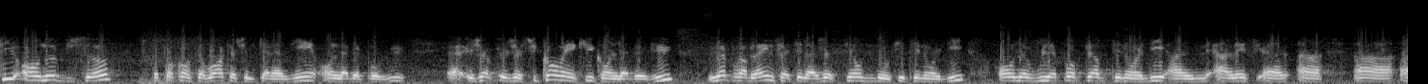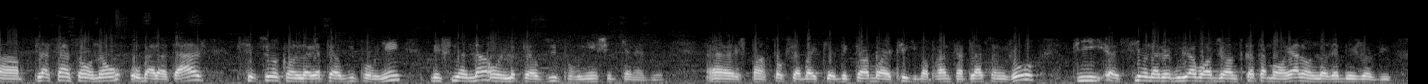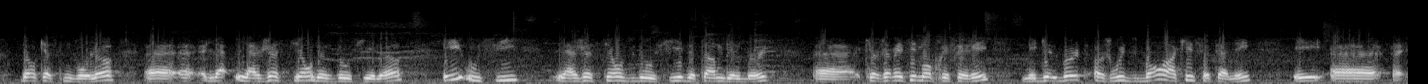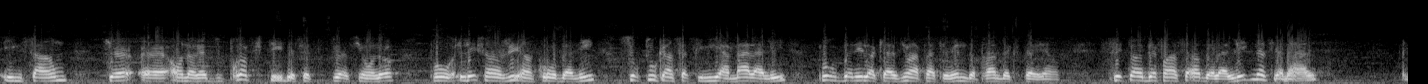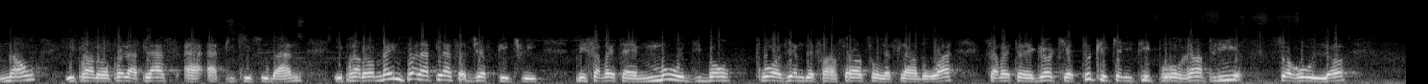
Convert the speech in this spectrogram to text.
si on a vu ça, je peux pas concevoir que chez le Canadien, on ne l'avait pas vu. Euh, je, je, suis convaincu qu'on l'avait vu. Le problème, ça a été la gestion du dossier Tenordi. On ne voulait pas perdre Tenordi en, plaçant son nom au balotage. C'est sûr qu'on l'aurait perdu pour rien, mais finalement, on l'a perdu pour rien chez le Canadien. Euh, je pense pas que ça va être Victor Barkley qui va prendre sa place un jour. Puis, euh, si on avait voulu avoir John Scott à Montréal, on l'aurait déjà vu. Donc, à ce niveau-là, euh, la, la, gestion de ce dossier-là et aussi la gestion du dossier de Tom Gilbert, euh, qui n'a jamais été mon préféré, mais Gilbert a joué du bon hockey cette année et il me semble qu'on euh, aurait dû profiter de cette situation-là pour l'échanger en cours d'année, surtout quand ça s'est mis à mal aller, pour donner l'occasion à Patterson de prendre l'expérience. C'est un défenseur de la Ligue nationale. Non, il ne prendra pas la place à, à Piquet Souban. Il ne prendra même pas la place à Jeff Petrie. Mais ça va être un maudit bon troisième défenseur sur le flanc droit. Ça va être un gars qui a toutes les qualités pour remplir ce rôle-là.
